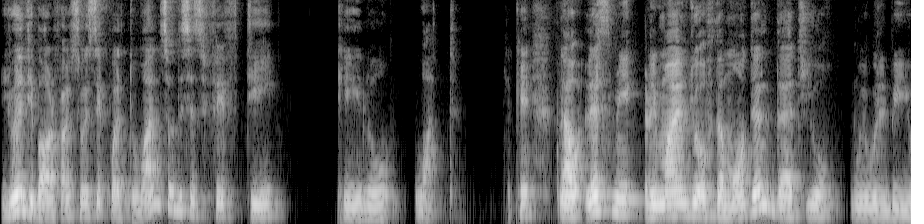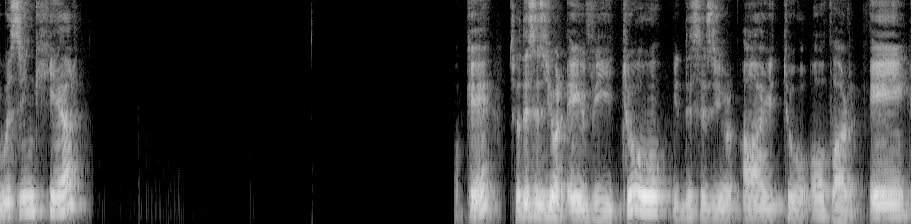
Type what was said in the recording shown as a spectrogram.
unity power factor, so it's equal to 1. So this is 50 kilo watt okay. Now let me remind you of the model that you we will be using here. Okay. So this is your av2 this is your i2 over a.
